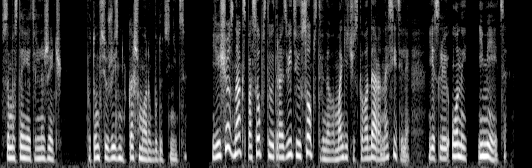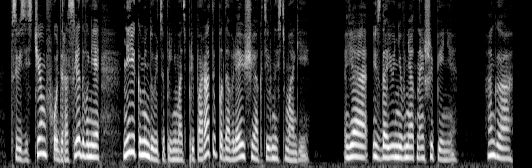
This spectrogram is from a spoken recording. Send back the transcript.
самостоятельно жечь. Потом всю жизнь кошмары будут сниться. Еще знак способствует развитию собственного магического дара носителя, если он и имеется, в связи с чем в ходе расследования не рекомендуется принимать препараты, подавляющие активность магии. Я издаю невнятное шипение. Ага,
